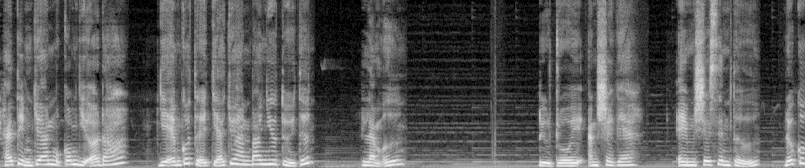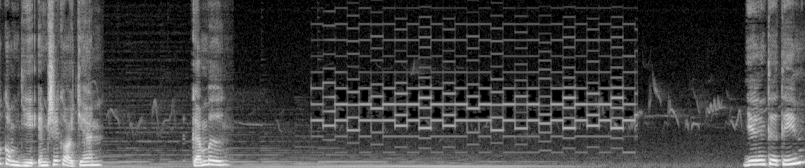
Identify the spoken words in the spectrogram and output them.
Hãy tìm cho anh một công việc ở đó, vậy em có thể trả cho anh bao nhiêu tùy thích. Làm ơn. Được rồi, anh Saga, em sẽ xem thử, nếu có công việc em sẽ gọi cho anh. Cảm ơn. Dương thưa tím.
